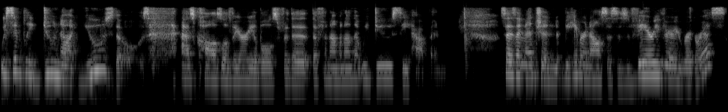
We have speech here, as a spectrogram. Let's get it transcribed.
We simply do not use those as causal variables for the, the phenomenon that we do see happen. So as I mentioned, behavior analysis is very, very rigorous.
